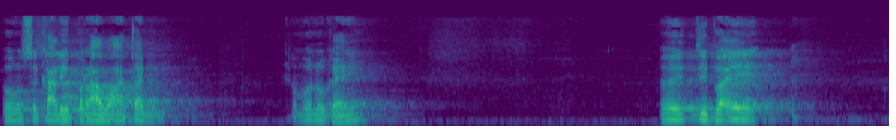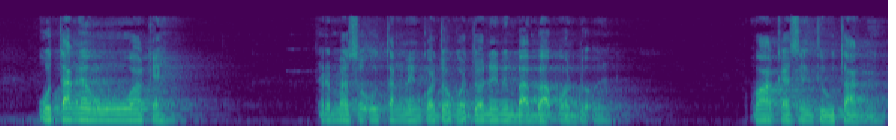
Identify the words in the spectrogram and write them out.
Bung sekali perawatan kamu nukai. Eh, tiba utang yang wakeh termasuk utang neng kocok-kocok neng mbak-mbak pondok wakeh sing diutangi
